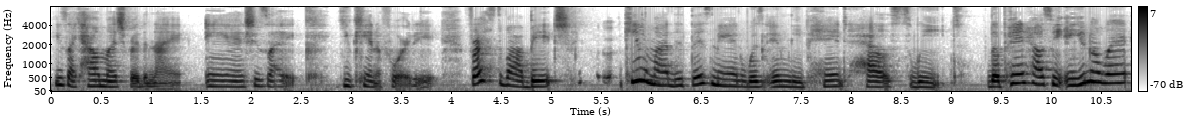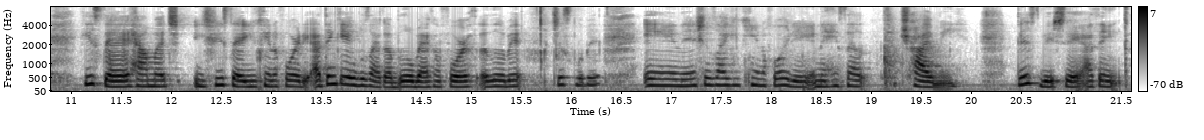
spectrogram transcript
he's like, how much for the night? And she's like, you can't afford it. First of all, bitch, keep in mind that this man was in the penthouse suite. The penthouse suite, and you know what? He said how much. She said you can't afford it. I think it was like a little back and forth, a little bit, just a little bit. And then she was like, "You can't afford it." And then he said, "Try me." This bitch said, "I think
